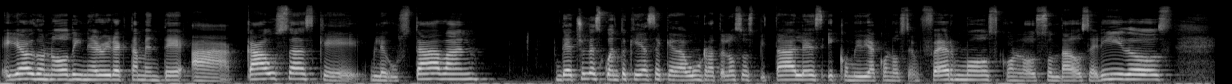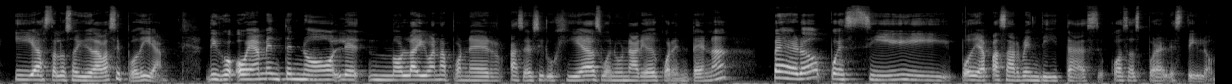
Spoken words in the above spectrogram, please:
Ella donó dinero directamente a causas que le gustaban. De hecho, les cuento que ella se quedaba un rato en los hospitales y convivía con los enfermos, con los soldados heridos y hasta los ayudaba si podía. Digo, obviamente no, le, no la iban a poner a hacer cirugías o en un área de cuarentena, pero pues sí podía pasar benditas, cosas por el estilo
